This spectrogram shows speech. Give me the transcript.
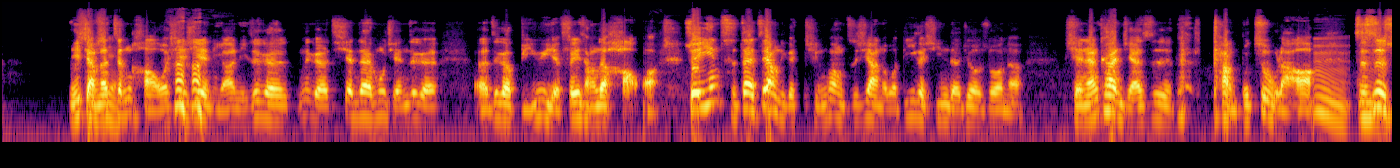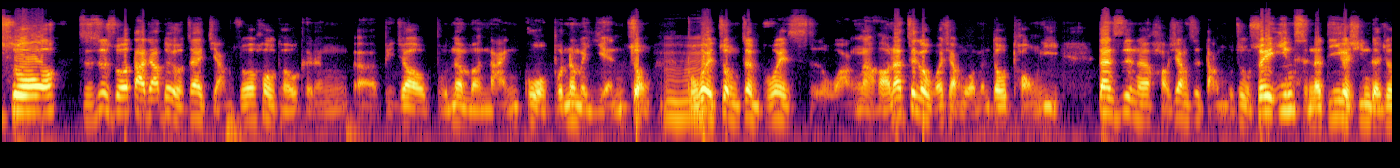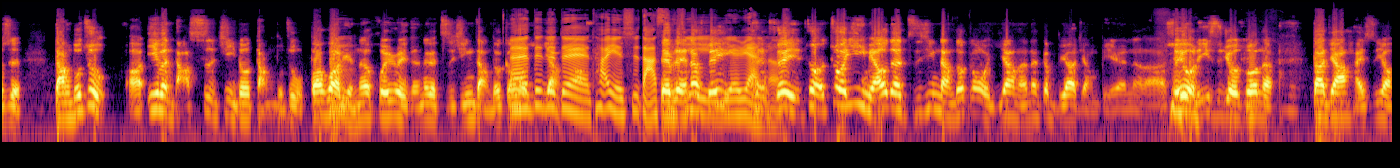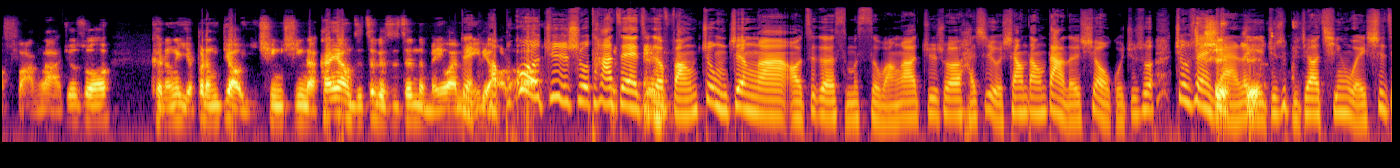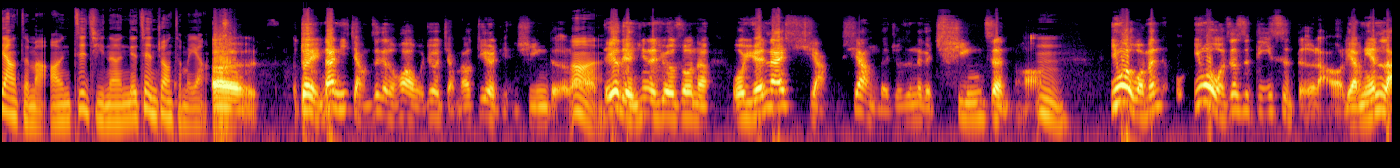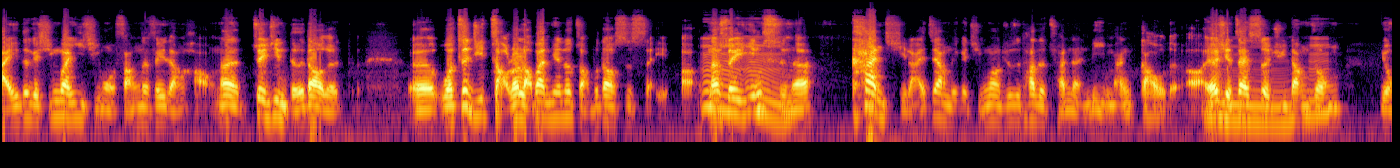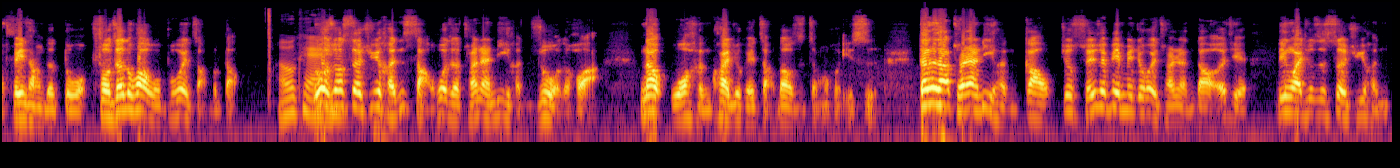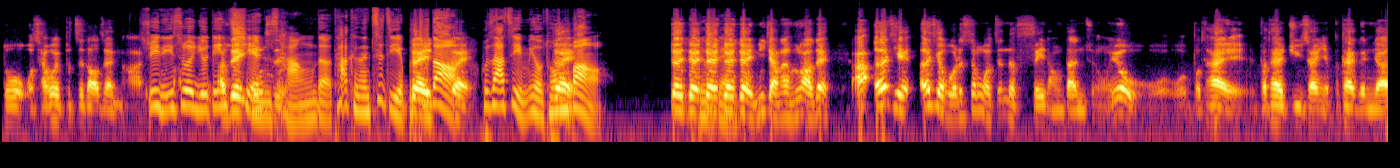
你讲的真好，我谢谢你啊！你这个那个现在目前这个呃这个比喻也非常的好啊，所以因此在这样的一个情况之下呢，我第一个心得就是说呢。显然看起来是挡不住了啊，嗯，只是说，只是说大家都有在讲说后头可能呃比较不那么难过，不那么严重，嗯，不会重症，不会死亡了哈。那这个我想我们都同意，但是呢，好像是挡不住，所以因此呢，第一个心得就是挡不住。啊，even 打四季都挡不住，包括连那辉瑞的那个执行长都跟我一样。哎，对对对，他也是打四季，对不对？那所以。所以做做疫苗的执行长都跟我一样了，那更不要讲别人了啦。所以我的意思就是说呢，大家还是要防啦，就是说可能也不能掉以轻心了。看样子这个是真的没完没了了。不过就是说他在这个防重症啊，哦，这个什么死亡啊，就是说还是有相当大的效果。就是说就算染了，也就是比较轻微，是这样子吗？啊，你自己呢？你的症状怎么样？呃。对，那你讲这个的话，我就讲到第二点心得了。嗯、第二点心得就是说呢，我原来想象的就是那个轻症哈，嗯，因为我们因为我这是第一次得了哦，两年来这个新冠疫情我防得非常好。那最近得到的，呃，我自己找了老半天都找不到是谁啊。那所以因此呢，嗯、看起来这样的一个情况就是它的传染力蛮高的啊，而且在社区当中有非常的多，否则的话我不会找不到。OK，如果说社区很少或者传染力很弱的话，那我很快就可以找到是怎么回事。但是它传染力很高，就随随便便就会传染到，而且另外就是社区很多，我才会不知道在哪里。所以你说有点潜藏的，他可能自己也不知道，对，或者他自己没有通报。对对对对对，你讲的很好，对啊，而且而且我的生活真的非常单纯，因为我我不太不太聚餐，也不太跟人家。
